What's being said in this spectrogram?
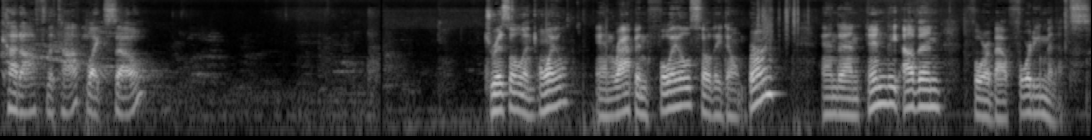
Cut off the top like so. Drizzle in oil and wrap in foil so they don't burn. And then in the oven for about 40 minutes.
